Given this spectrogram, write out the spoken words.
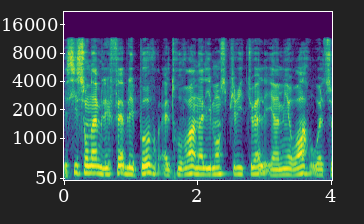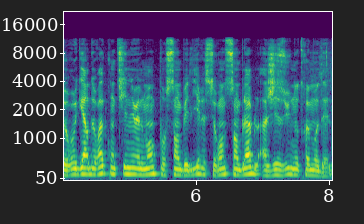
et si son âme est faible et pauvre, elle trouvera un aliment spirituel et un miroir où elle se regardera continuellement pour s'embellir et se rendre semblable à Jésus, notre modèle.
